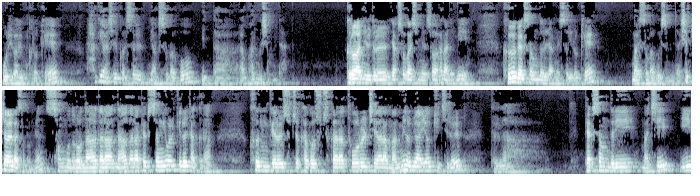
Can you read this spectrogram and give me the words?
우리가 그렇게 하게 하실 것을 약속하고 있다라고 하는 것입니다. 그러한 일들을 약속하시면서 하나님이 그 백성들을 향해서 이렇게 말씀하고 있습니다. 10절 가서 보면 성문으로 나아가라 나아가라 백성이 올 길을 닦으라 큰 개를 수축하고 수축하라 돌을 제하라 만민을 위하여 기치를 들라 백성들이 마치 이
